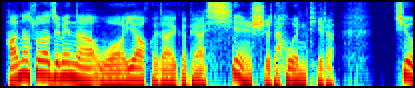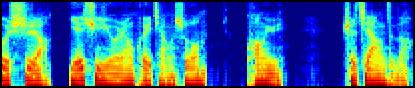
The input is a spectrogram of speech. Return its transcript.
好，那说到这边呢，我要回到一个比较现实的问题了，就是啊，也许有人会讲说，匡宇是这样子的。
